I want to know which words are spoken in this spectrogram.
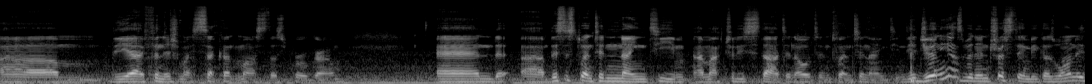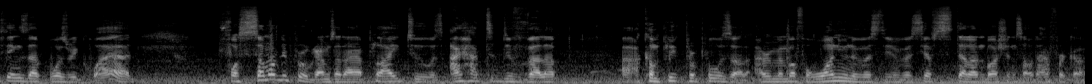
Um, the year I finished my second master's program. And uh, this is 2019. I'm actually starting out in 2019. The journey has been interesting because one of the things that was required for some of the programs that I applied to was I had to develop a complete proposal. I remember for one university, University of Stellenbosch in South Africa,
